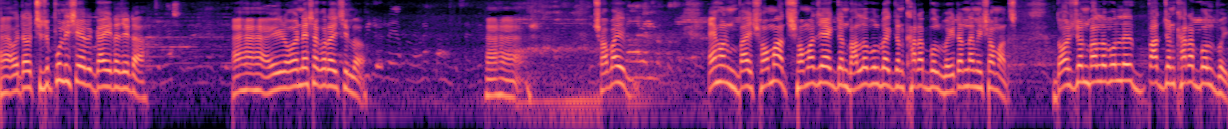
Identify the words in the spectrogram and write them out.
হ্যাঁ ওইটা হচ্ছে যে পুলিশের গাড়িটা যেটা। হ্যাঁ হ্যাঁ হ্যাঁ ওই নেশা করাই ছিল। করছেন হ্যাঁ হ্যাঁ। সবাই এখন ভাই, সমাজ, সমাজে একজন ভালো বলব, একজন খারাপ বলব, এটার নামই সমাজ। দশজন ভালো বললে পাঁচজন খারাপ বলবোই।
